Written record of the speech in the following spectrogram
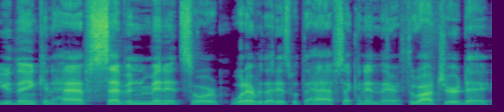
you then can have seven minutes or whatever that is with the half second in there throughout your day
